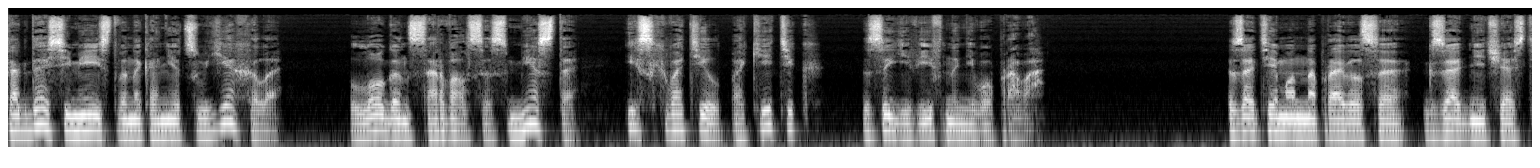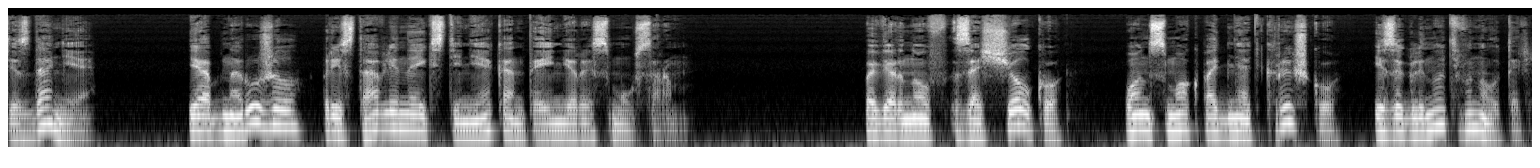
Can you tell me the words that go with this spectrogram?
Когда семейство наконец уехало, Логан сорвался с места и схватил пакетик, заявив на него права. Затем он направился к задней части здания — и обнаружил приставленные к стене контейнеры с мусором. Повернув защелку, он смог поднять крышку и заглянуть внутрь.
